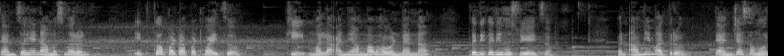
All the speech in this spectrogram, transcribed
त्यांचं हे नामस्मरण इतकं पटापट व्हायचं की मला आणि आम्हा भावंडांना कधी कधी हसू यायचं. पण आम्ही मात्र त्यांच्यासमोर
